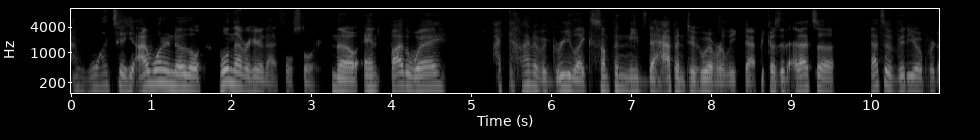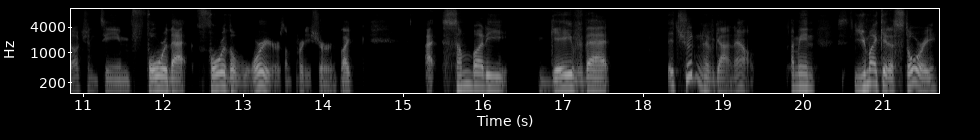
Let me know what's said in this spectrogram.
I want to. he- I want to know the. We'll never hear that full story. No, and by the way, I kind of agree. Like something needs to happen to whoever leaked that because that's a that's a video production team for that for the Warriors. I'm pretty sure. Like I, somebody gave that. It shouldn't have gotten out. I mean, you might get a story,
